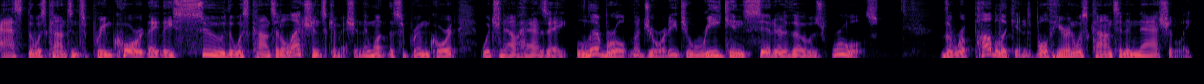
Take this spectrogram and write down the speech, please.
asked the Wisconsin Supreme Court, they, they sue the Wisconsin Elections Commission. They want the Supreme Court, which now has a liberal majority, to reconsider those rules. The Republicans, both here in Wisconsin and nationally,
